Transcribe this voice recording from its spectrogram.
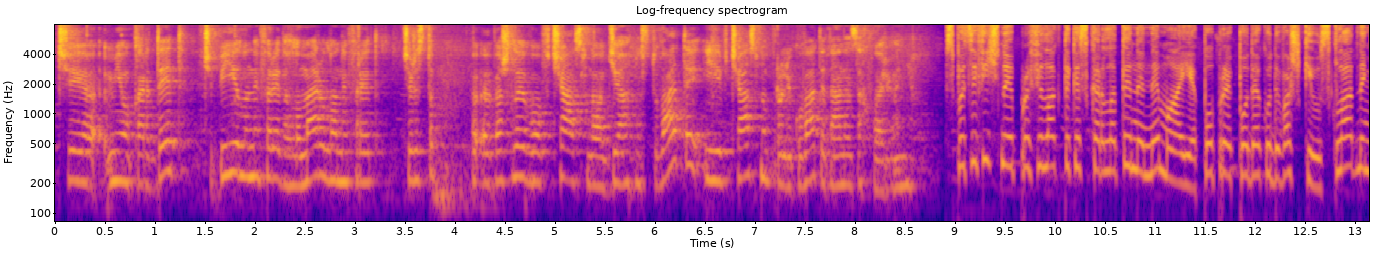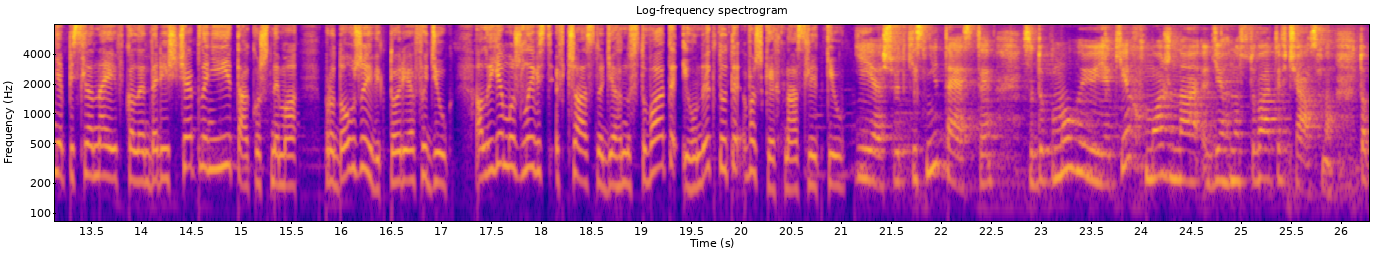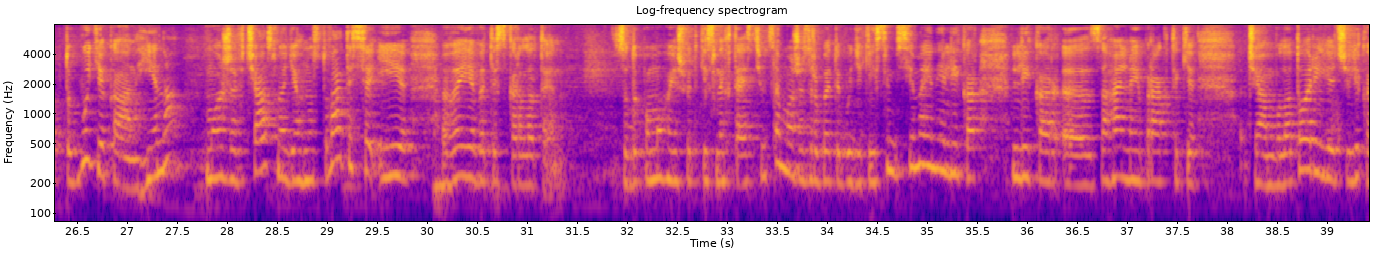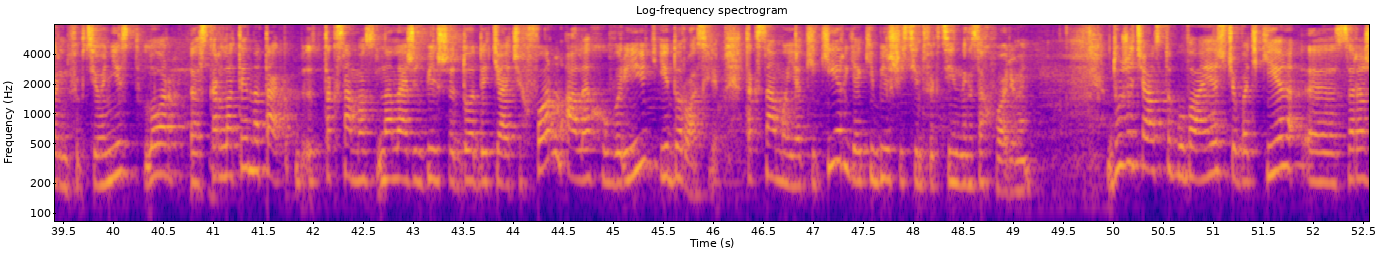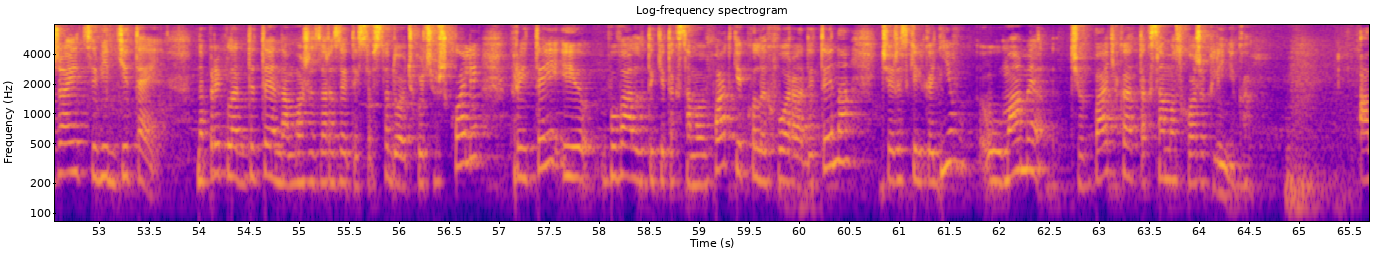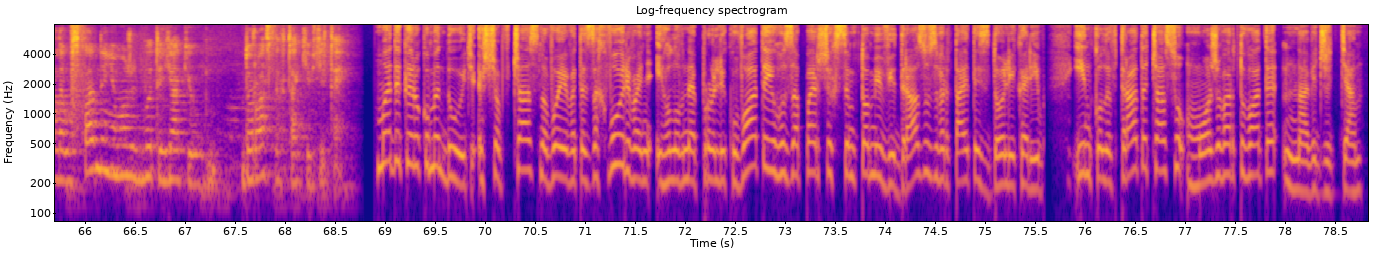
чи міокардит, чи пієлонефрит, гломерулонефрит. Через то е, важливо вчасно діагностувати і вчасно пролікувати дане захворювання. Специфічної профілактики скарлатини немає. Попри подекуди важкі ускладнення, після неї в календарі щеплень її також нема. Продовжує Вікторія Федюк. Але є можливість вчасно діагностувати і уникнути важких наслідків. Є швидкісні тести, за допомогою яких можна діагностувати вчасно. Тобто будь-яка ангіна може вчасно діагностуватися і виявити скарлатину. За допомогою швидкісних тестів це може зробити будь-який сім- сімейний лікар, лікар е, загальної практики, чи амбулаторії, чи лікар-інфекціоніст, лор. Е, Скарлатина так, так само належить більше до дитячих форм, але хворіють і дорослі, так само як і кір, як і більшість інфекційних захворювань. Дуже часто буває, що батьки е, заражаються від дітей. Наприклад, дитина може заразитися в садочку чи в школі, прийти, і бували такі так само випадки, коли хвора дитина через кілька днів у мами чи в батька так само схожа клініка. Але ускладнення можуть бути як і у дорослих, так і в дітей. Медики рекомендують, щоб вчасно виявити захворювання і головне пролікувати його за перших симптомів. Відразу звертайтесь до лікарів. Інколи втрата часу може вартувати навіть життя.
